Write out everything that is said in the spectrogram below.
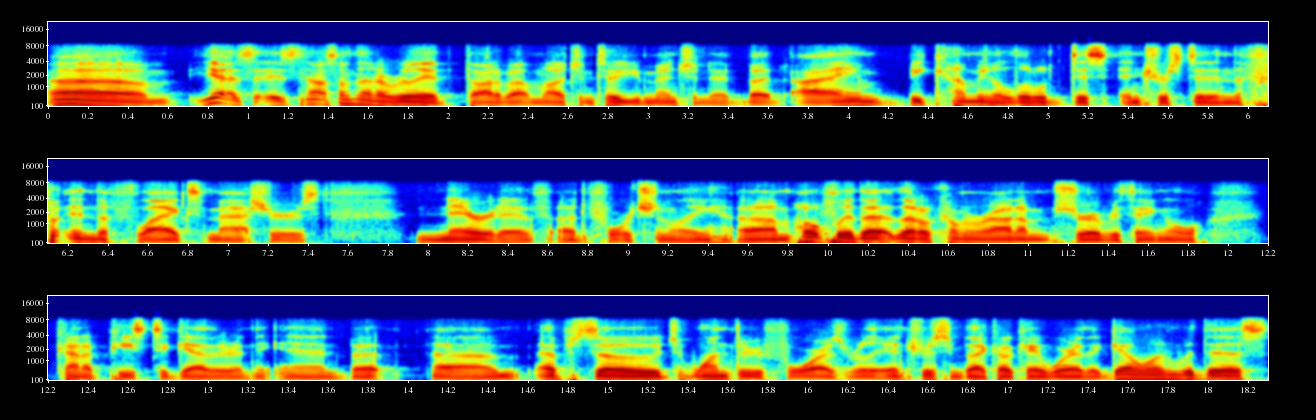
Um, yeah, it's, not something I really had thought about much until you mentioned it, but I am becoming a little disinterested in the in the Flag Smashers narrative. Unfortunately, um, hopefully that that'll come around. I'm sure everything will kind of piece together in the end. But um, episodes one through four, I was really interested. Be like, okay, where are they going with this?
